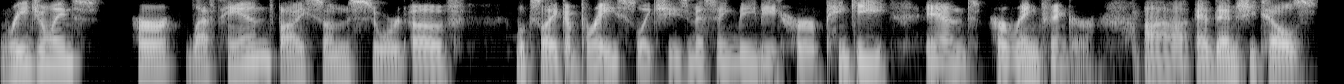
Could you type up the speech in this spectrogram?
rejoins her left hand by some sort of looks like a brace, like she's missing maybe her pinky and her ring finger. Uh, and then she tells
